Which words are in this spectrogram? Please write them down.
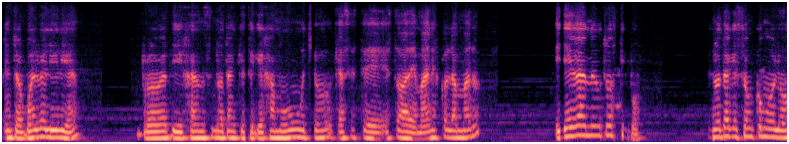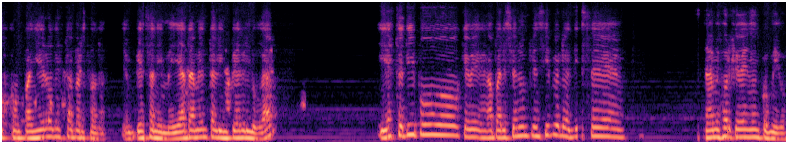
Mientras vuelve Lilia, Robert y Hans notan que se queja mucho, que hace este, estos ademanes con las manos. Y llegan otros tipos. Se nota que son como los compañeros de esta persona. Y empiezan inmediatamente a limpiar el lugar. Y este tipo que apareció en un principio les dice, será mejor que vengan conmigo.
